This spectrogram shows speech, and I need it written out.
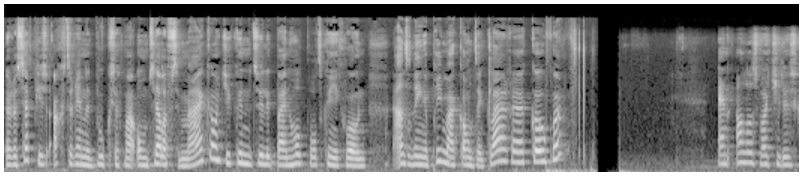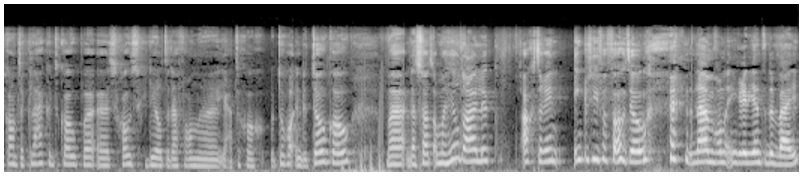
receptjes achter in het boek zeg maar, om zelf te maken. Want je kunt natuurlijk bij een hotpot kun je gewoon een aantal dingen prima kant-en-klaar uh, kopen. En alles wat je dus kant-en-klaar kunt kopen, uh, het grootste gedeelte daarvan uh, ja, toch, wel, toch wel in de toko. Maar daar staat allemaal heel duidelijk achterin, inclusief een foto, de namen van de ingrediënten erbij.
